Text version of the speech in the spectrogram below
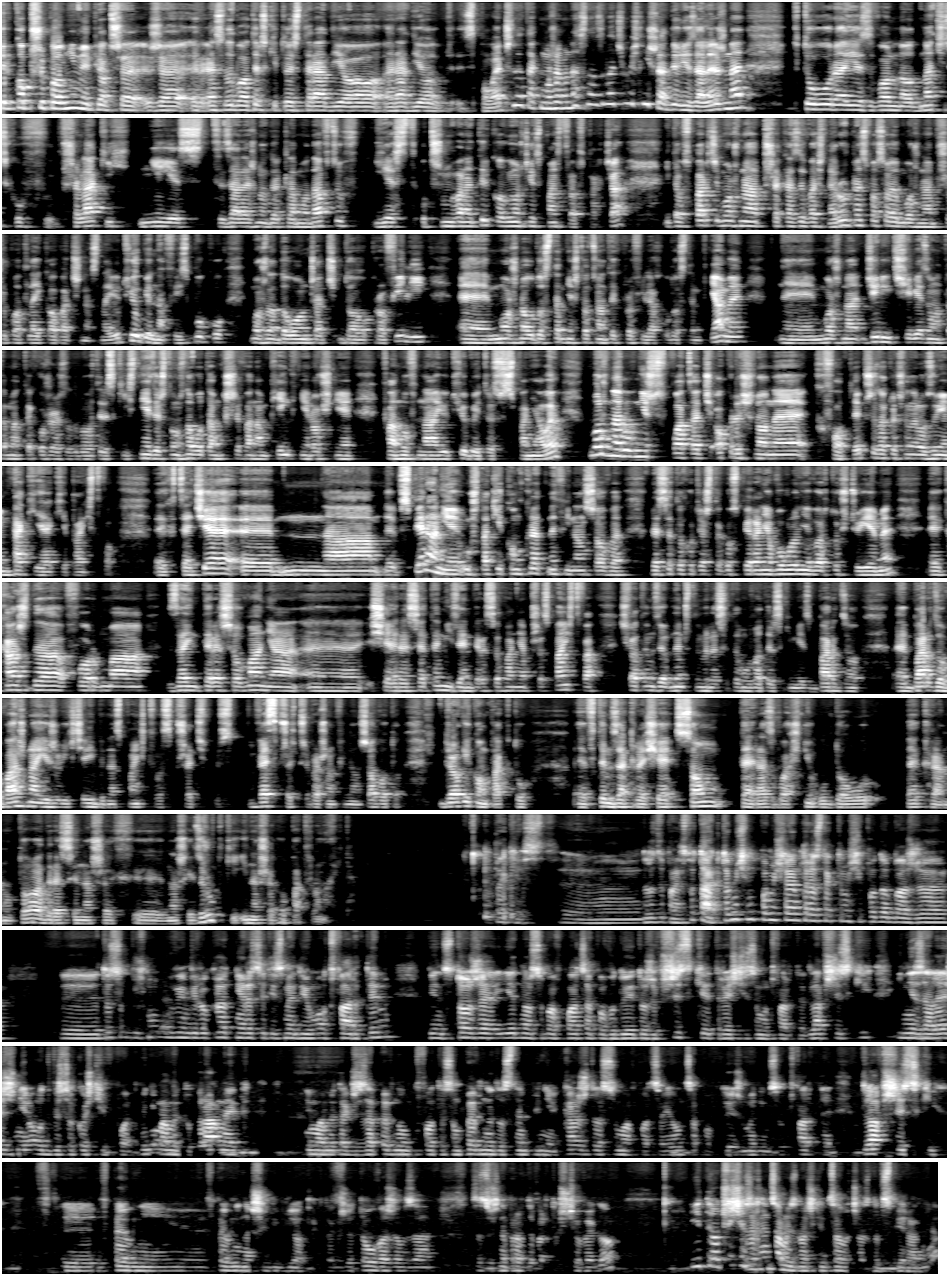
Tylko przypomnijmy, Piotrze, że Reset Obywatelski to jest radio, radio społeczne, tak możemy nas nazwać, myślisz, radio niezależne, które jest wolne od nacisków wszelakich, nie jest zależne od reklamodawców jest utrzymywane tylko i wyłącznie z Państwa wsparcia. I to wsparcie można przekazywać na różne sposoby, można na przykład lajkować nas na YouTubie, na Facebooku, można dołączać do profili, e, można udostępniać to, co na tych profilach udostępniamy, e, można dzielić się wiedzą na temat tego, że Rzeczpospolita Obywatelski istnieje, zresztą znowu tam krzywa nam pięknie rośnie fanów na YouTubie, to jest wspaniałe. Można również spłacać określone kwoty, przez określone rozumiem takie, jakie Państwo e, chcecie, na wspieranie już takie konkretne konkretne finansowe resetu, chociaż tego wspierania w ogóle nie wartościujemy. E, każda forma zainteresowania e, się resetem i zainteresowania przez państwa światem zewnętrznym resetem obywatelskim jest bardzo, e, bardzo ważna. Jeżeli chcieliby nas państwo sprzeć, wesprzeć, przepraszam, finansowo, to drogi kontaktu w tym zakresie są teraz właśnie u dołu ekranu. To adresy naszych, naszej zrzutki i naszego Patronite. Tak jest. Drodzy Państwo, tak, to mi się pomyślałem teraz, tak to mi się podoba, że Y, to już mówiłem wielokrotnie, reset jest medium otwartym, więc to, że jedna osoba wpłaca, powoduje to, że wszystkie treści są otwarte dla wszystkich i niezależnie od wysokości wpłat. My nie mamy tu bramek, nie mamy tak, że za pewną kwotę są pewne dostępy. Nie, każda suma wpłacająca powoduje, że medium jest otwarte dla wszystkich w, y, pełni, w pełni naszych bibliotek. Także to uważam za, za coś naprawdę wartościowego. I to oczywiście zachęcamy z Maćkiem cały czas do wspierania.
